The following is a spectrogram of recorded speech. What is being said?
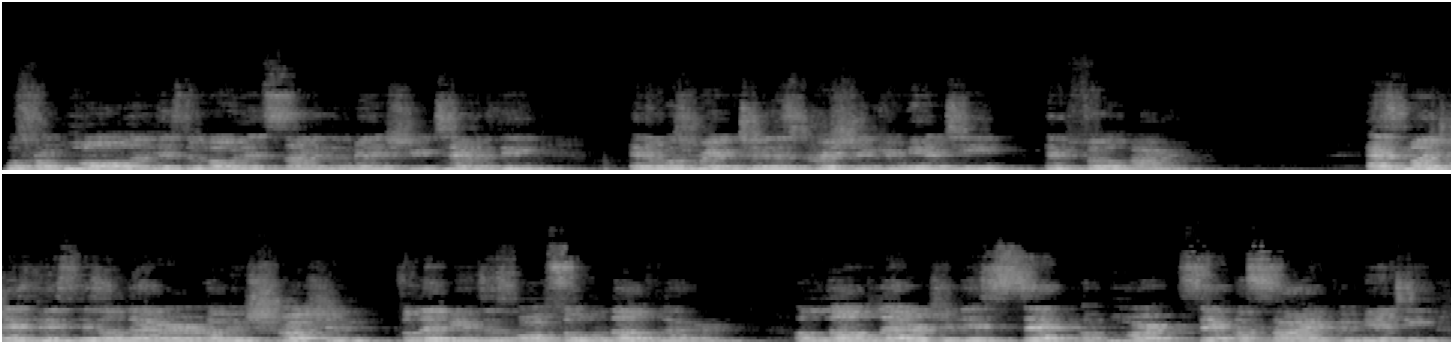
was from Paul and his devoted son in the ministry, Timothy, and it was written to this Christian community in Philippi. As much as this is a letter of instruction, Philippians is also a love letter, a love letter to this set apart, set aside community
